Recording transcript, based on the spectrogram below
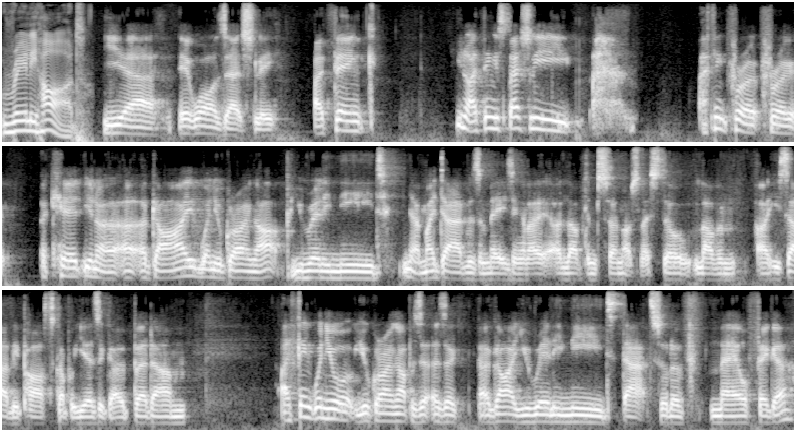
really hard? Yeah, it was actually. I think, you know, I think especially, I think for a for a, a kid, you know, a, a guy when you're growing up, you really need. You know, my dad was amazing, and I, I loved him so much, and I still love him. Uh, he sadly passed a couple of years ago, but um, I think when you're you're growing up as a as a, a guy, you really need that sort of male figure,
